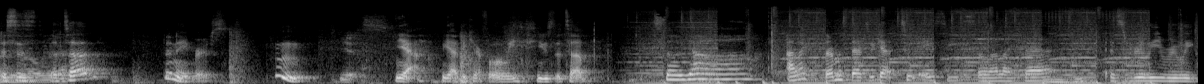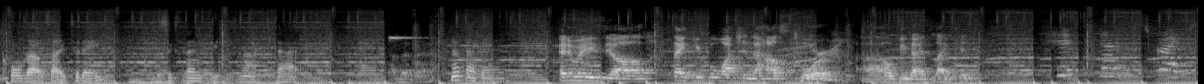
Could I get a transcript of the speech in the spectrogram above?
This is the tub, the neighbors. Hmm. Yes. Yeah, we gotta be careful when we use the tub. So y'all, I like the thermostats. We got two ACs, so I like that. It's really, really cold outside today. So 69 degrees is not that, bad not that bad. Anyways, y'all, thank you for watching the house tour. I uh, hope you guys liked it. hit that subscribe,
